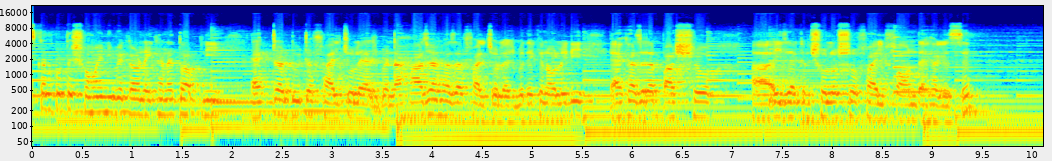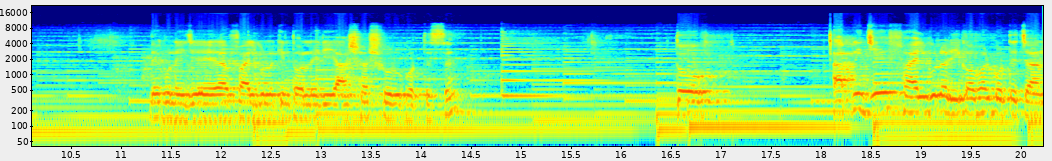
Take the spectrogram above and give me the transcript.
স্ক্যান করতে সময় নেবে, কারণ এখানে তো আপনি একটার দুইটা ফাইল চলে আসবে না, হাজার হাজার ফাইল চলে আসবে। দেখেন অলরেডি এক হাজার পাঁচশো এই যে এখন ষোলোশো ফাইল ফাউন্ড দেখা গেছে। দেখুন, এই যে ফাইলগুলো কিন্তু অলরেডি আসা শুরু করতেছে। তো, আপনি যে ফাইলগুলো রিকভার করতে চান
